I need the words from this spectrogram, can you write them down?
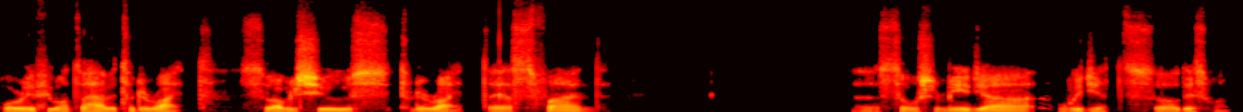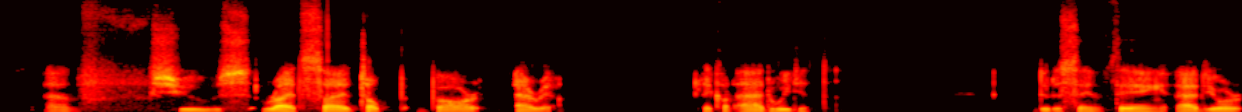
or if you want to have it to the right. So I will choose to the right, just find uh, social media widget, so this one, and choose right side top bar area. Click on add widget. Do the same thing, add your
